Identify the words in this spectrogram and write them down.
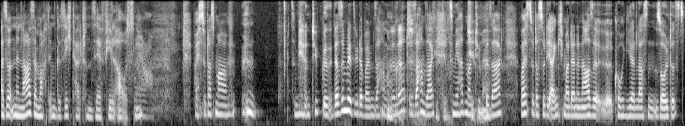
also eine Nase macht im Gesicht halt schon sehr viel aus. Ne? Ja. Weißt du, dass mal zu mir ein Typ gesagt, da sind wir jetzt wieder beim Sachen, ne? Sachen sagen. Zu mir hat mal ein Typen, Typ ja. gesagt, weißt du, dass du dir eigentlich mal deine Nase äh, korrigieren lassen solltest?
